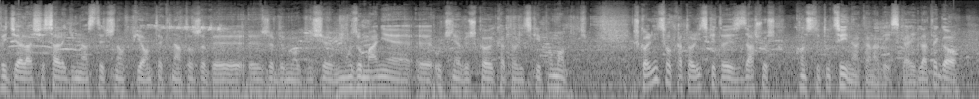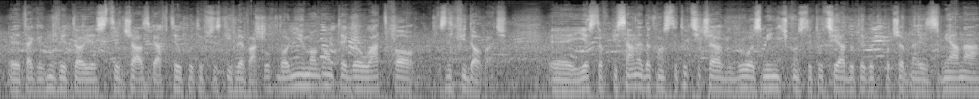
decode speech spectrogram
wydziela się salę gimnastyczną w piątek na to, żeby, żeby mogli się muzułmanie, e, uczniowie szkoły katolickiej pomodlić. Szkolnictwo katolickie to jest zaszłość konstytucyjna kanadyjska i dlatego, e, tak jak mówię, to jest drzazga w tyłku tych wszystkich lewaków, bo nie mogą tego łatwo zlikwidować. E, Jest to wpisane do konstytucji, trzeba by było zmienić konstytucję, a do tego potrzebna jest zmiana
